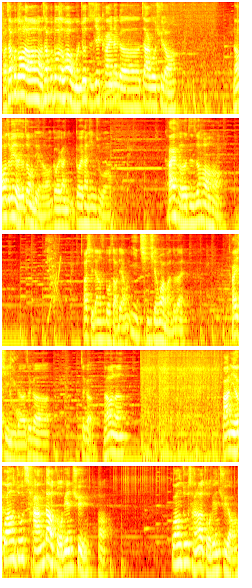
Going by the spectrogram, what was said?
好，差不多了哦。好，差不多的话，我们就直接开那个炸过去了哦。然后这边有一个重点哦，各位看，各位看清楚哦。开盒子之后哈，它血量是多少？两亿七千万嘛，对不对？开启你的这个这个，然后呢，把你的光珠藏到左边去哦。光珠藏到左边去哦。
